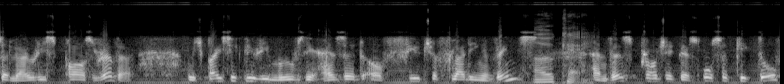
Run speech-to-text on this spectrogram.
Soloris Pass River, which basically removes the hazard of future flooding events. Okay. And this project has also kicked off,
